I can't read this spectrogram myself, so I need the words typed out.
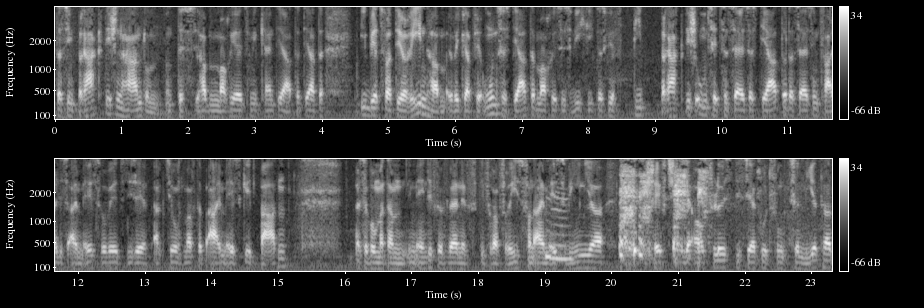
dass im praktischen Handeln, und das mache ich jetzt mit kein Theater, Theater, wir zwar Theorien haben, aber ich glaube, für uns als Theatermacher ist es wichtig, dass wir die praktisch umsetzen, sei es als Theater oder sei es im Fall des AMS, wo wir jetzt diese Aktion gemacht haben, AMS geht baden also wo man dann im Endeffekt eine, die Frau Fries von AMS mhm. Wien ja eine Geschäftsstelle auflöst, die sehr gut funktioniert hat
